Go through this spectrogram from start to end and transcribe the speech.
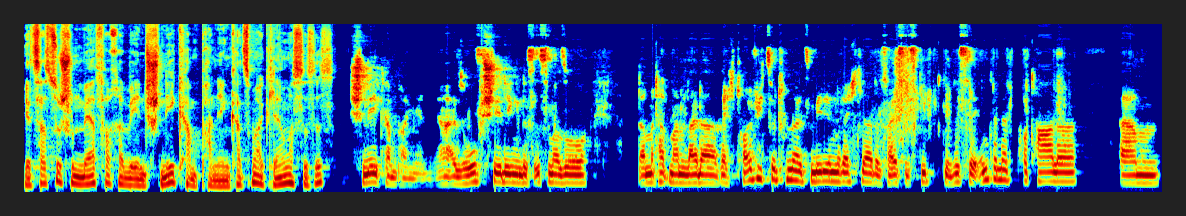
Jetzt hast du schon mehrfach erwähnt, Schneekampagnen. Kannst du mal erklären, was das ist? Schneekampagnen, ja. Also Rufschädigen, das ist mal so, damit hat man leider recht häufig zu tun als Medienrechtler. Das heißt, es gibt gewisse Internetportale, ähm,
